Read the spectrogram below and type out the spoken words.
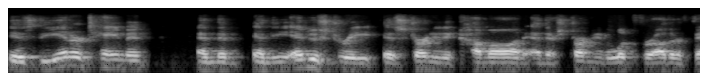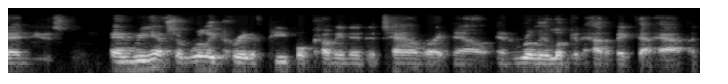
is the entertainment and the and the industry is starting to come on and they're starting to look for other venues and we have some really creative people coming into town right now and really looking at how to make that happen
